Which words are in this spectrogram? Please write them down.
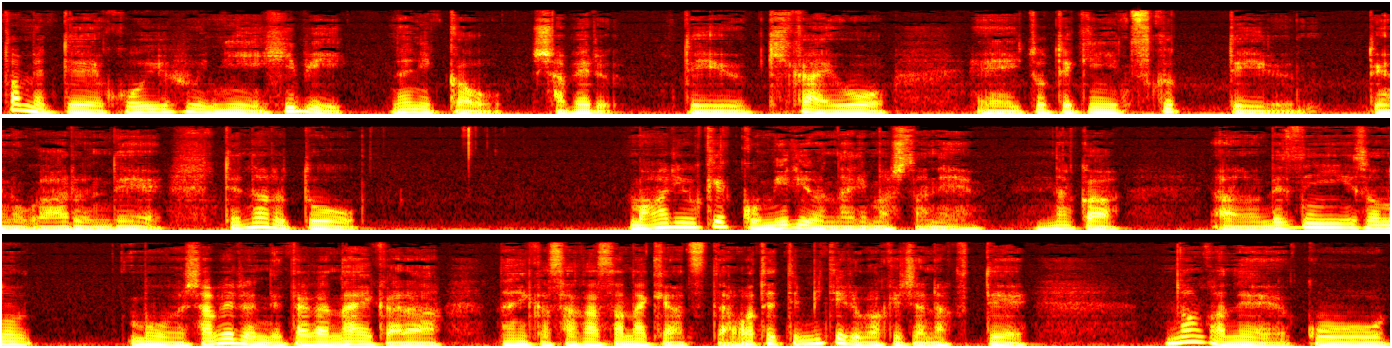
改めてこういうふうに日々何かをしゃべるっていう機会を、えー意図的に作っているっていうのがあるんでってなると周りを結構見るようになりましたね。なんかあの別にそのもう喋るネタがないから何か探さなきゃっつって慌てて見てるわけじゃなくてなんかねこ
